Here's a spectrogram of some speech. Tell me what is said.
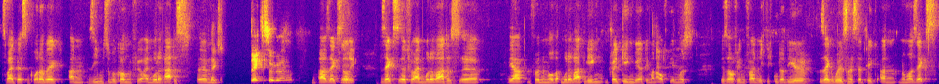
zweitbesten Quarterback an sieben zu bekommen für ein moderates ähm, Sechs. Sechs sogar. Ah, sechs, Ja. sorry. Sechs äh, für ein moderates, äh, ja, für einen mo- moderaten Gegen Trade-Gegenwert, den man aufgeben muss, ist auf jeden Fall ein richtig guter Deal. Zach Wilson ist der Pick an Nummer sechs.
